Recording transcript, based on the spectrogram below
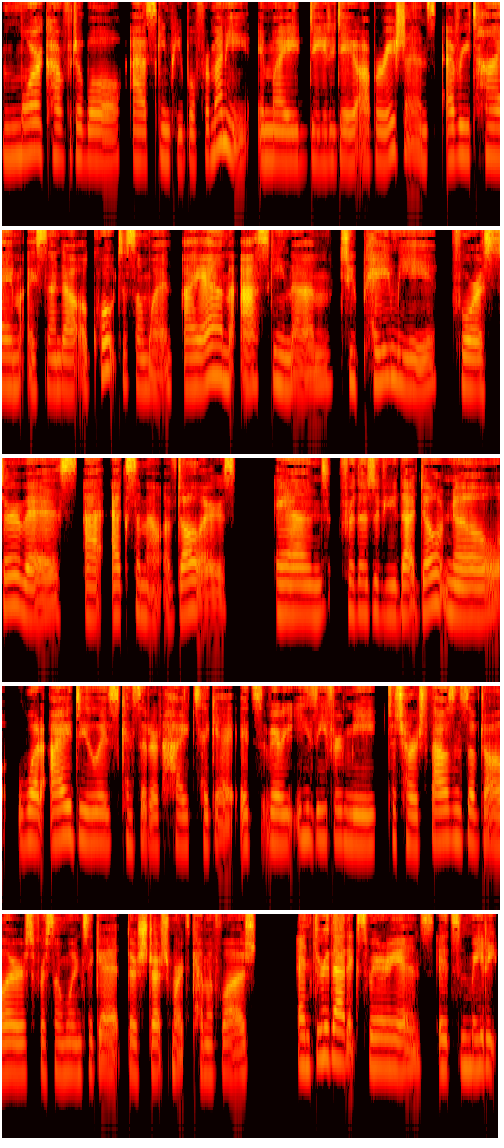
more comfortable asking people for money in my day to day operations. Every time I send out a quote to someone, I am asking them to pay me for a service at X amount of dollars. And for those of you that don't know, what I do is considered high ticket. It's very easy for me to charge thousands of dollars for someone to get their stretch marks camouflaged and through that experience, it's made it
